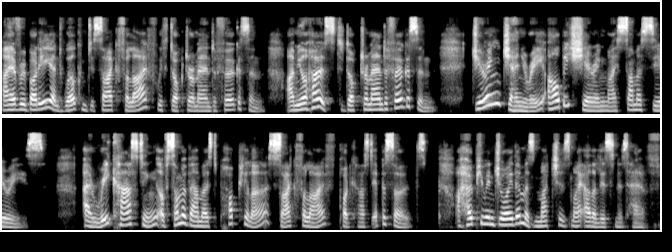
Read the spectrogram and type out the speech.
Hi, everybody, and welcome to Psych for Life with Dr. Amanda Ferguson. I'm your host, Dr. Amanda Ferguson. During January, I'll be sharing my summer series a recasting of some of our most popular Psych for Life podcast episodes. I hope you enjoy them as much as my other listeners have.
